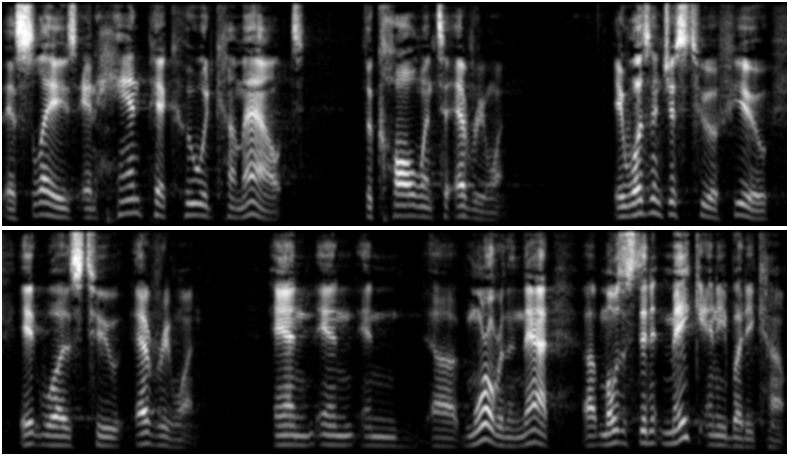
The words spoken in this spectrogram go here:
as slaves and handpick who would come out. The call went to everyone. It wasn't just to a few, it was to everyone. And, and, and uh, moreover than that, uh, Moses didn't make anybody come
